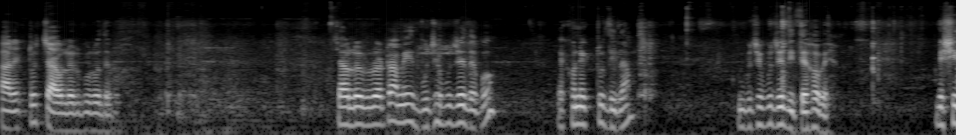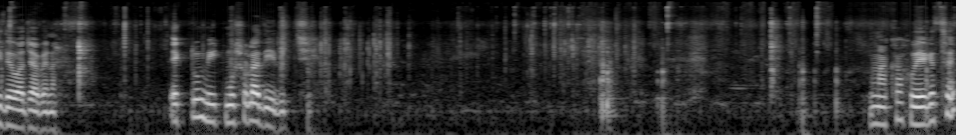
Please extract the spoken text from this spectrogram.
আর একটু চাউলের গুঁড়ো দেব। চাউলের গুঁড়োটা আমি বুঝে বুঝে দেব। এখন একটু দিলাম। বুঝে বুঝে দিতে হবে। বেশি দেওয়া যাবে না। একটু মিট মশলা দিয়ে দিচ্ছি। মাখা হয়ে গেছে।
